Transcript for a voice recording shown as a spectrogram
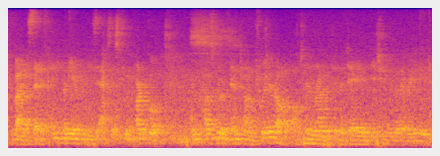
provide is that if anybody ever needs access to an article, I'm Cosgrove Dent on Twitter, I'll, I'll turn around within a day and get you whatever you need.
